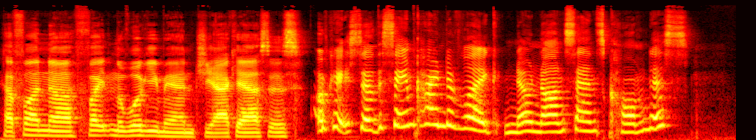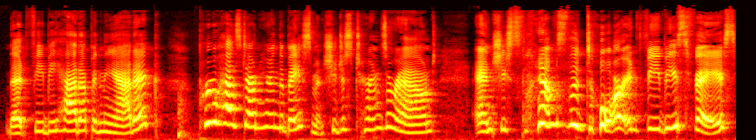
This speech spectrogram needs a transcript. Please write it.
have fun uh, fighting the Woogy Man, jackasses." Okay, so the same kind of like no nonsense calmness that Phoebe had up in the attic, Prue has down here in the basement. She just turns around and she slams the door in Phoebe's face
